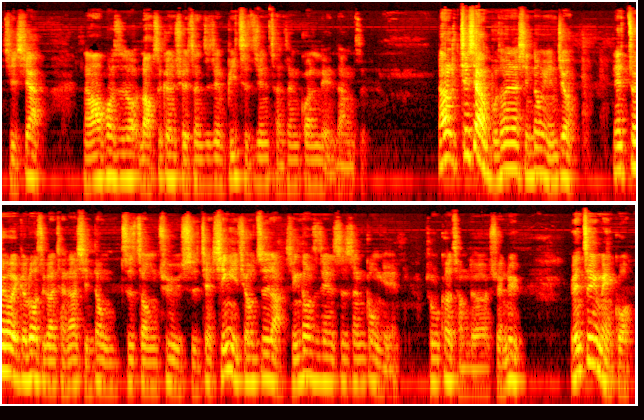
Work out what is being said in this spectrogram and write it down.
启下，然后或是说老师跟学生之间彼此之间产生关联这样子。然后接下来我们补充一下行动研究，那最后一个落实观强调行动之中去实践，行以求知啊，行动之间师生共演出课程的旋律，源自于美国，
